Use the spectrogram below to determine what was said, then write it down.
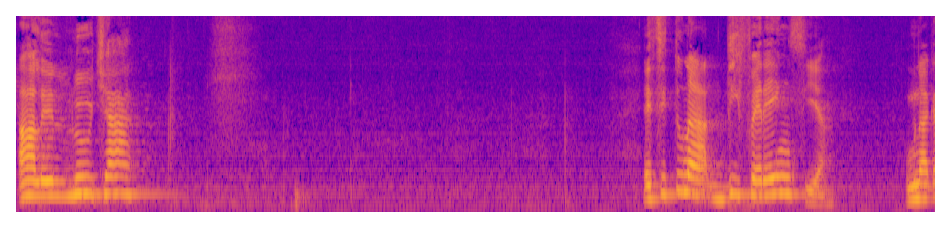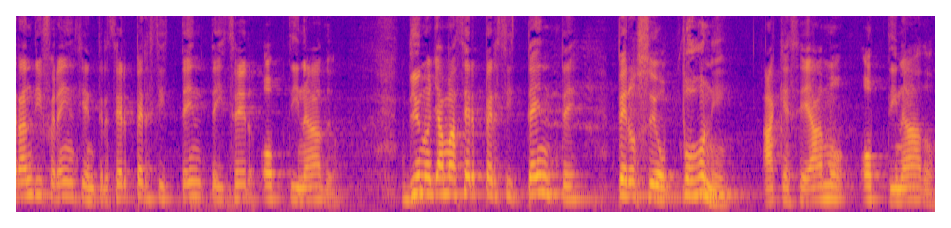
Aleluya. Existe una diferencia, una gran diferencia entre ser persistente y ser obstinado. Dios nos llama a ser persistente pero se opone a que seamos obstinados.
